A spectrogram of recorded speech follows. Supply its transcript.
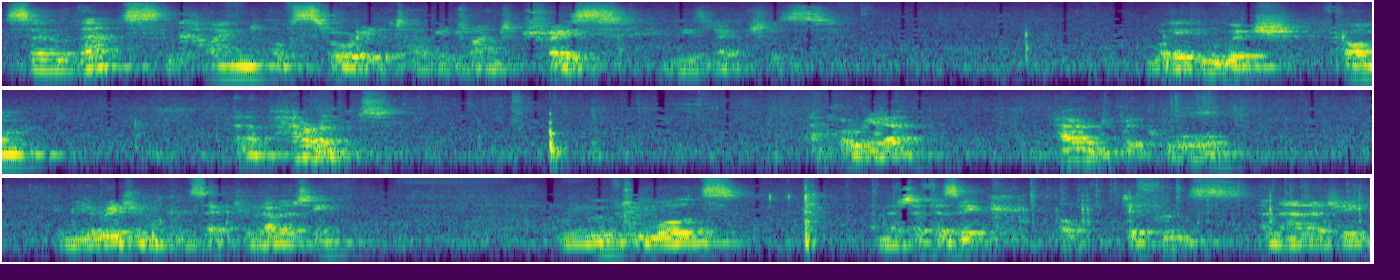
So that's the kind of story that I've been trying to trace in these lectures. The way in which, from an apparent aporia, apparent brick wall, in the original conceptuality, we move towards a metaphysic of difference, analogy,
